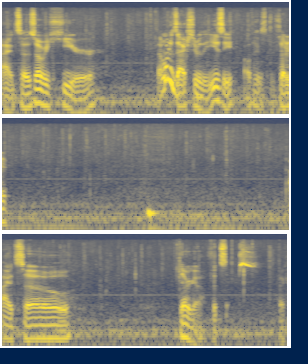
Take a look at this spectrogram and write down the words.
Alright, so it's over here. That one is actually really easy, oh, all things considered. Alright, so... There we go, footsteps. Okay.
